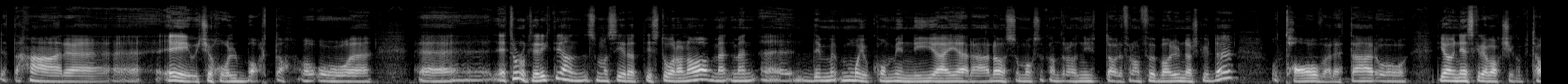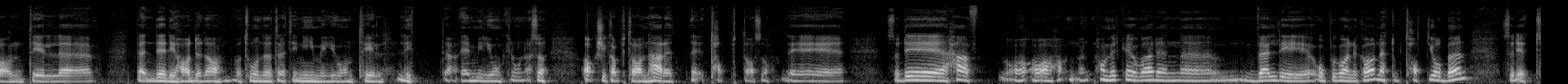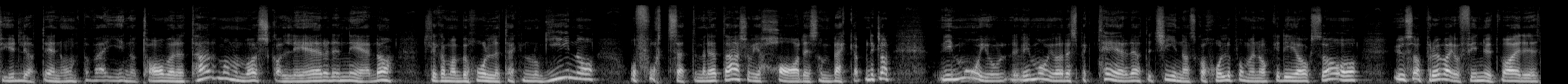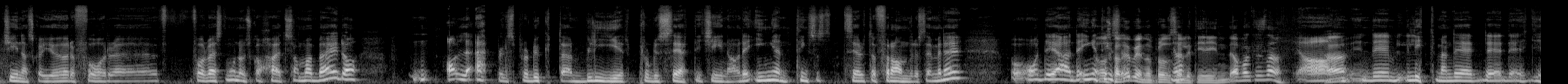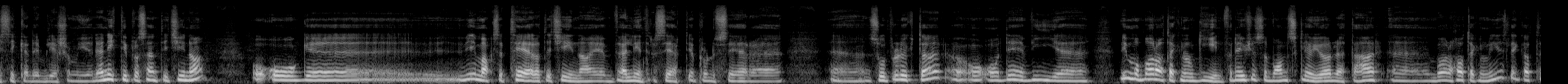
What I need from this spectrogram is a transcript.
dette her eh, er jo ikke holdbart. da, og, og eh, jeg tror nok det er riktig som man sier at de står han av, men, men eh, det må jo komme inn nye eiere her da, som også kan dra nytte av det framførbare underskuddet og ta over dette. her, og De har jo nedskrevet aksjekapitalen til det de hadde da, det var 239 millioner til litt ja, en million kroner. Så aksjekapitalen her er, er tapt. altså. Det er Så det her Han virker jo være en uh, veldig oppegående kar, nettopp tatt jobben. Så det er tydelig at det er noen på vei inn og ta over dette. her, Man må bare skalere det ned, da, slik at man beholder teknologien. og, og fortsetter med dette, her, så vi har det som backup. Men det er klart, vi må, jo, vi må jo respektere det at Kina skal holde på med noe, de også. Og USA prøver jo å finne ut hva er det Kina skal gjøre for, for Vesten, hvordan de skal ha et samarbeid. og alle Apples produkter blir produsert i Kina. og Det er ingenting som ser ut til å forandre seg med det. Og det er, det er Nå skal de begynne å produsere ja. litt i India, faktisk? da. Ja, ja. Det er litt, men det, det, det, er ikke sikkert det blir så mye. Det er 90% i Kina. Og, og eh, vi må akseptere at Kina er veldig interessert i å produsere Eh, solprodukter. Og, vi, eh, vi må bare ha teknologien, for det er jo ikke så vanskelig å gjøre dette her. Eh, bare ha teknologien slik at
